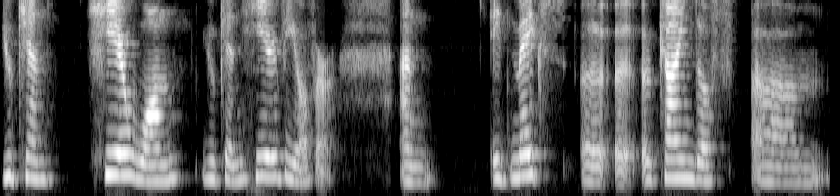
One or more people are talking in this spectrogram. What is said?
you can hear one you can hear the other. And it makes a, a, a kind of um,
